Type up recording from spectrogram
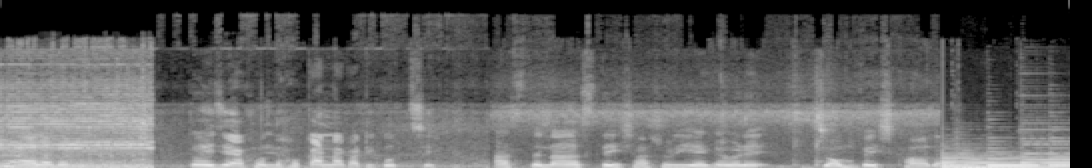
হ্যাঁ, আলাদা তো এই যে এখন দেখো কান্নাকাটি করছে। আস্তে না আসতেই শাশুড়ি একেবারে জম্পেশ খাওয়া দাওয়া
